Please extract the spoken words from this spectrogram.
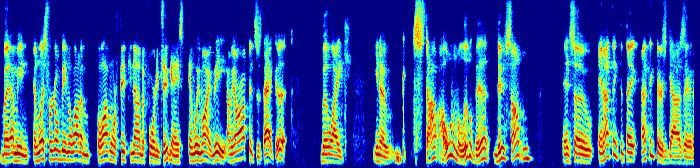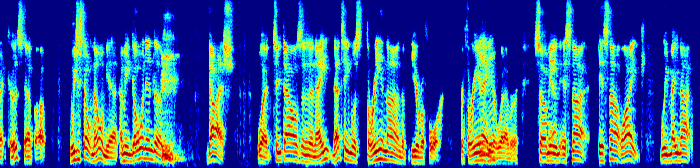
But I mean, unless we're going to be in a lot of a lot more 59 to 42 games, and we might be. I mean, our offense is that good. But like, you know, stop, hold them a little bit, do something. And so, and I think that they, I think there's guys there that could step up. We just don't know them yet. I mean, going into, gosh, what 2008? That team was three and nine the year before, or 3 and mm-hmm. eight, or whatever. So I mean, yeah. it's not it's not like we may not.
